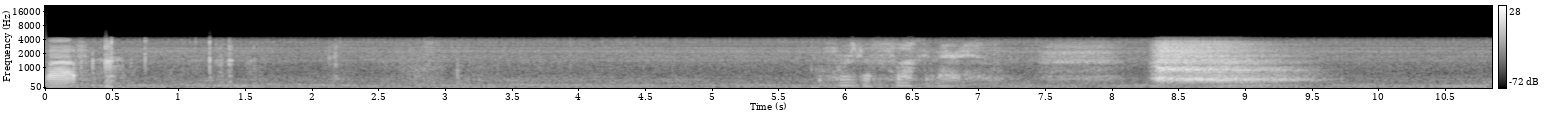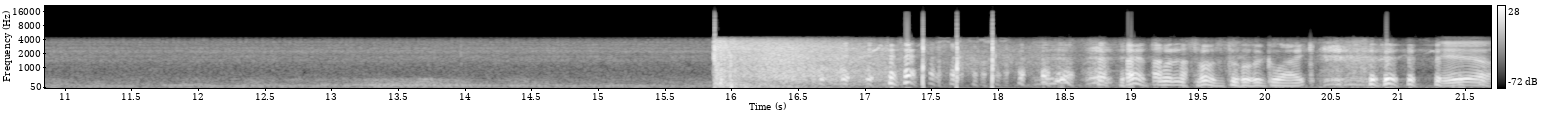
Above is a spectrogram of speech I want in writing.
Five. Where's the fucking there it is. That's what it's supposed to look like. Yeah.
